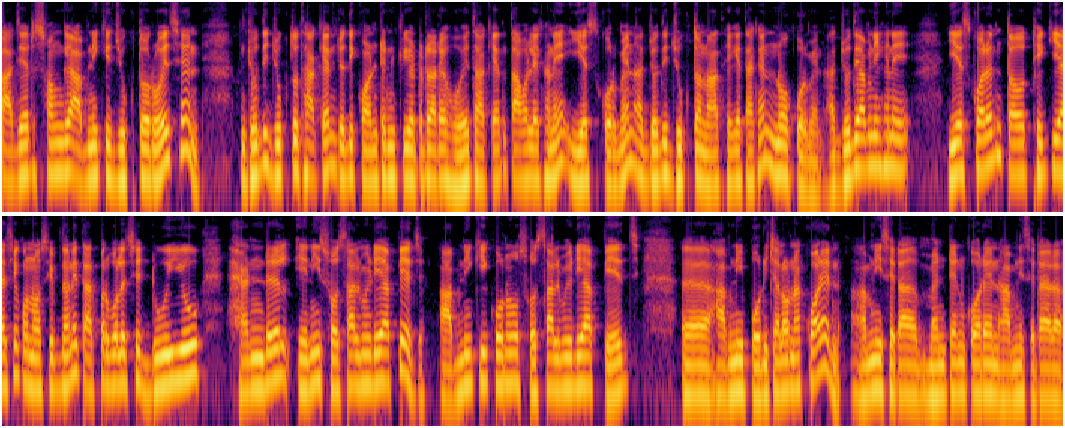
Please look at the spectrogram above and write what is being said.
কাজের সঙ্গে আপনি কি যুক্ত রয়েছেন? যদি যুক্ত থাকেন, যদি কন্টেন্ট ক্রিয়েটরে হয়ে থাকেন, তাহলে এখানে ইয়েস করবেন। আর যদি যুক্ত না থেকে থাকেন নো করবেন। আর যদি আপনি এখানে ইয়েস করেন, তো ঠিকই আছে। কোনো অসুবিধা নেই। তারপর বলেছে do you handle any social media page আপনি কি কোনো সোশ্যাল মিডিয়া পেজ আপনি পরিচালনা করেন? আপনি সেটা মেনটেন করেন, আপনি সেটা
